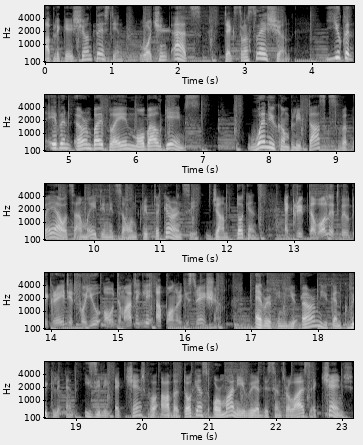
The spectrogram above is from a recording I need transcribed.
application testing, watching ads, text translation. You can even earn by playing mobile games. When you complete tasks, the payouts are made in its own cryptocurrency, Jump tokens. A crypto wallet will be created for you automatically upon registration. Everything you earn you can quickly and easily exchange for other tokens or money via decentralized exchange.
